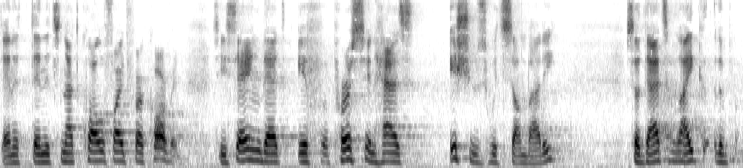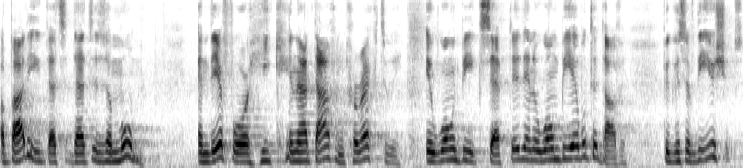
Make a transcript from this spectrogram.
then, it, then it's not qualified for a korban. So he's saying that if a person has issues with somebody, so that's like the, a body that's, that is a mum. And therefore, he cannot daven correctly. It won't be accepted and it won't be able to daven because of the issues.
